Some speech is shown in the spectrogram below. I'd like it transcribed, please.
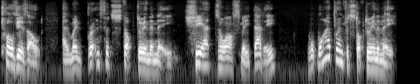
12 years old. And when Brentford stopped doing the knee, she had to ask me, Daddy, why Brentford stopped doing the knee?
